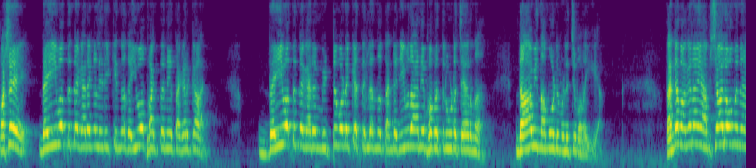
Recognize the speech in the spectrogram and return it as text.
പക്ഷേ ദൈവത്തിന്റെ കരങ്ങളിൽ ഇരിക്കുന്ന ദൈവഭക്തനെ തകർക്കാൻ ദൈവത്തിന്റെ കരം വിട്ടുകൊടുക്കത്തില്ലെന്ന് തന്റെ ജീവിതാനുഭവത്തിലൂടെ ചേർന്ന് ദാവി നമ്മോട് വിളിച്ചു പറയുക തന്റെ മകനായ അബ്ശാലോമിന്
